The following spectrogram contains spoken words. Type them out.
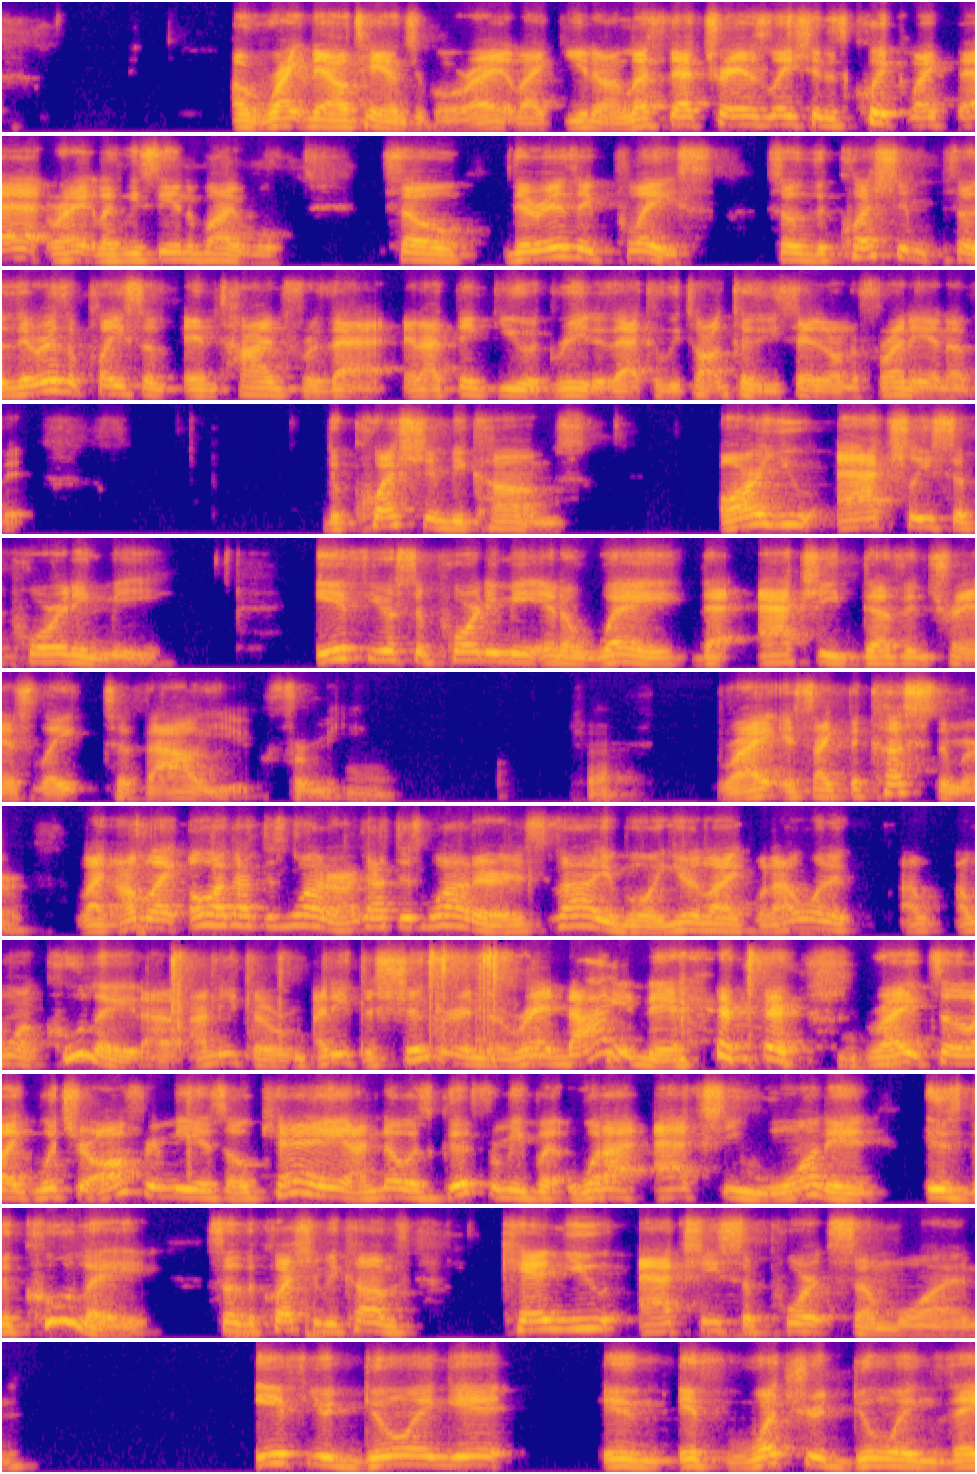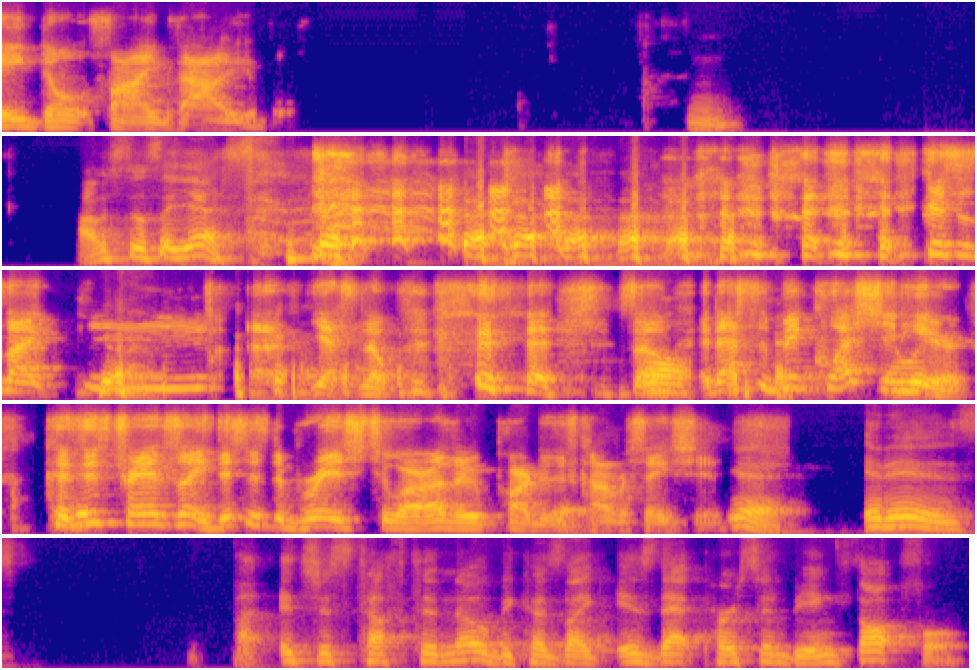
a right now tangible right? Like you know unless that translation is quick like that right? Like we see in the bible. So there is a place. So the question so there is a place of and time for that. And i think you agree to that because we talked because you said it on the front end of it. The question becomes are you actually supporting me if you're supporting me in a way that actually doesn't translate to value for me? Mm. Sure. right? It's like the customer like i'm like oh i got this water i got this water it's valuable and you're like well i want to I, I want Kool-Aid. I, I need the I need the sugar and the red dye in there. right. So like what you're offering me is okay. I know it's good for me, but what I actually wanted is the Kool-Aid. So the question becomes, can you actually support someone if you're doing it in if what you're doing they don't find valuable? Hmm. I would still say yes. Chris is like, "Mm, uh, yes, no. so Well, that's the big question was- here, because this translates. This is the bridge to our other part of this conversation. yeah, it is. But it's just tough to know because, like, is that person being thoughtful?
